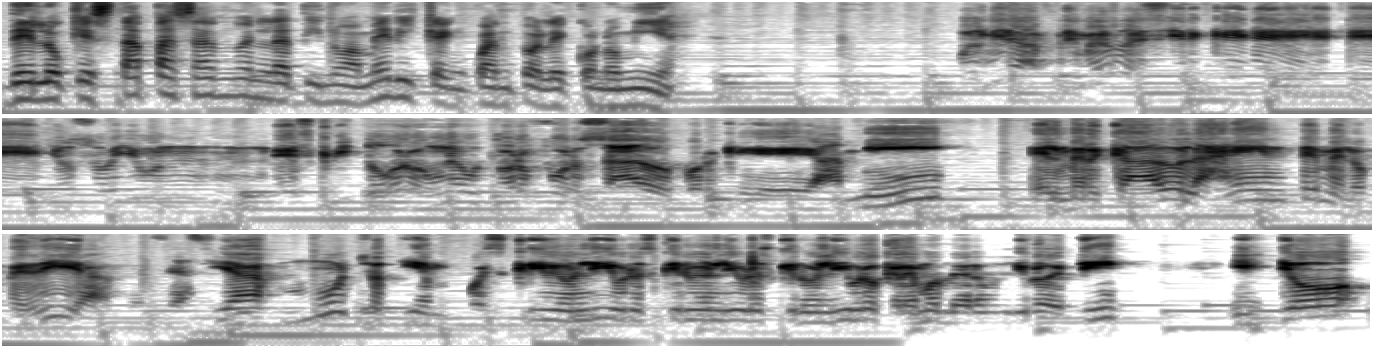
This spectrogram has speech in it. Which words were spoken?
de lo que está pasando en Latinoamérica en cuanto a la economía? Pues mira, primero decir que eh, yo soy un escritor o un autor forzado, porque a mí el mercado, la gente me lo pedía desde hacía mucho tiempo. Escribe un libro, escribe un libro, escribe un libro, queremos leer un libro de ti. Y yo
